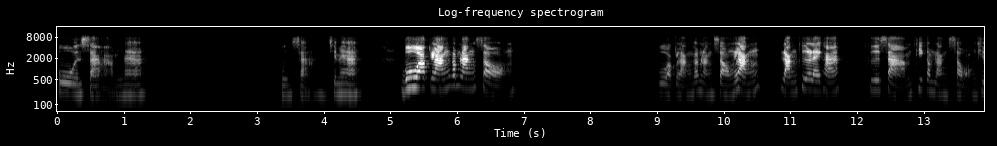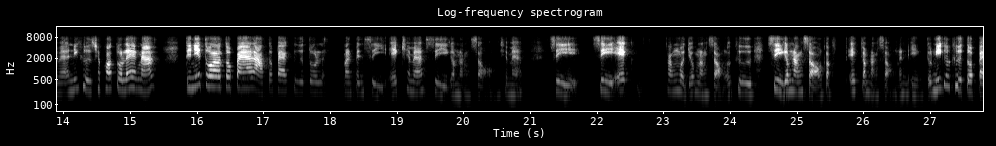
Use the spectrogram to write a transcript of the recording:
คูณสามนะคูณสามใช่ไหมคะบวกหลังกำลังสองบวกหลังกำลังสองหลัง หลังคืออะไรคะคือสามที่กำลังสองใช่ไหมอันนี้คือเฉพาะตัวเลขนะ ทีนี้ตัวตัวแปรล่ะตัวแปรคือตัวมันเป็นสี่ x ใช่ไหมสี่กำลังสองใช่ไหมสี่สี่ x ทั้งหมดยกกำลังสองก็คือสี่กำลังสองกับ x กำลังสองนั่นเองตรงนี้ก็คือตัวแปร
